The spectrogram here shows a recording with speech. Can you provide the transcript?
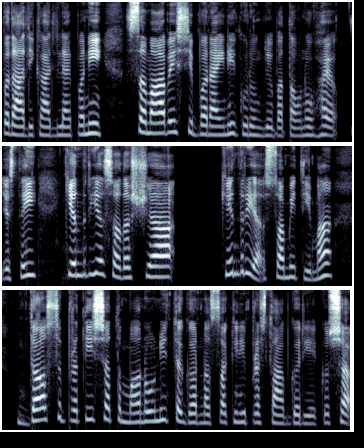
पदाधिकारीलाई पनि समावेशी बनाइने गुरूङले बताउनुभयो। यस्तै केन्द्रीय सदस्य केन्द्रीय समितिमा दस प्रतिशत मनोनित गर्न सकिने प्रस्ताव गरिएको छ।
